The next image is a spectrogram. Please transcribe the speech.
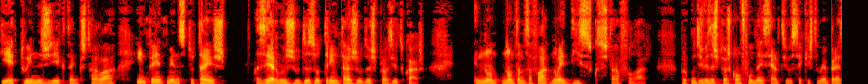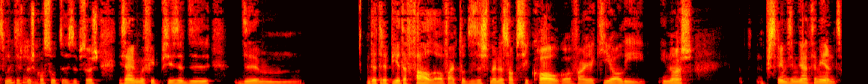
e é a tua energia que tem que estar lá, independentemente se tu tens zero ajudas ou 30 ajudas para os educar. Não, não estamos a falar, não é disso que se está a falar. Porque muitas vezes as pessoas confundem, certo? Eu sei que isto também aparece muito nas tuas consultas. As pessoas dizem, ah, o meu filho precisa de, de, hum, da terapia da fala, ou vai todas as semanas ao psicólogo, ou vai aqui ou ali. E nós percebemos imediatamente,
